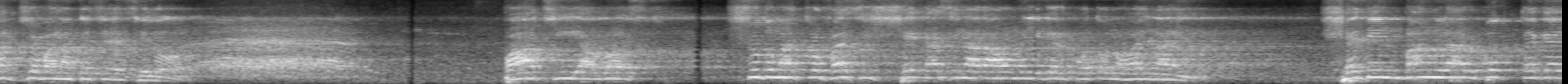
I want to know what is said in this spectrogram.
রাজ্য বানাতে চেয়েছিল। পাঁচই আগস্ট শুধুমাত্র ফ্যাসিস্ট শেখ হাসিনার আওয়ামী লীগের পতন হয় নাই। সেদিন বাংলার বুক থেকে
